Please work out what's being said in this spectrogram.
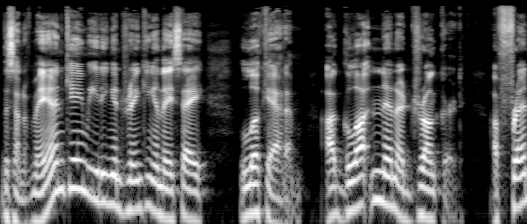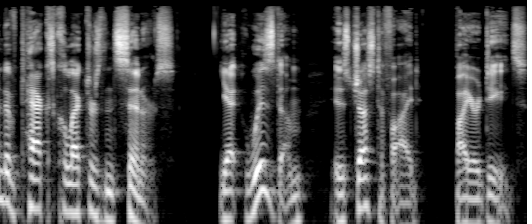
The Son of Man came eating and drinking, and they say, Look at him, a glutton and a drunkard, a friend of tax collectors and sinners. Yet wisdom is justified by your deeds.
